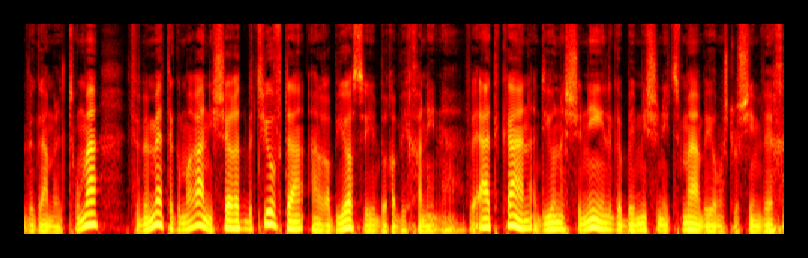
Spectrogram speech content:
וגם על טומאה, ובאמת הגמרא נשארת בטיובתא על רבי יוסי ברבי חנינא. ועד כאן הדיון השני לגבי מי שנטמע ביום ה-31,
